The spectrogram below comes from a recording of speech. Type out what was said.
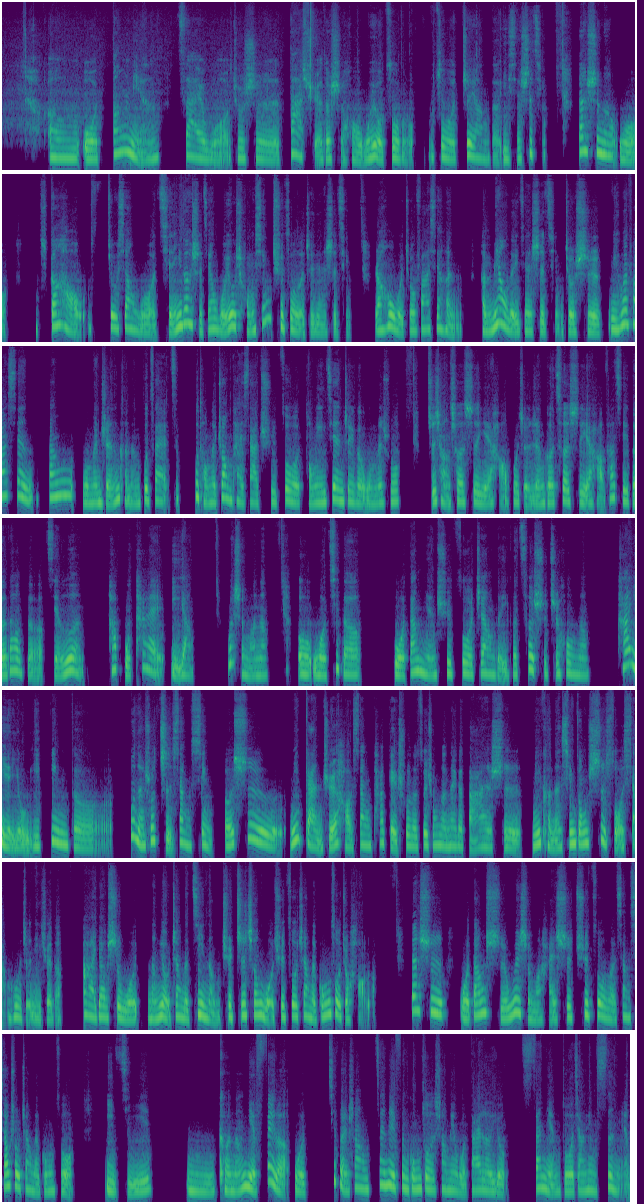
嗯，我当年。在我就是大学的时候，我有做过做这样的一些事情，但是呢，我刚好就像我前一段时间我又重新去做了这件事情，然后我就发现很很妙的一件事情，就是你会发现，当我们人可能不在不同的状态下去做同一件这个我们说职场测试也好，或者人格测试也好，它其实得到的结论它不太一样。为什么呢？呃，我记得我当年去做这样的一个测试之后呢，它也有一定的不能说指向性，而是你感觉好像他给出的最终的那个答案是你可能心中是所想，或者你觉得啊，要是我能有这样的技能去支撑我去做这样的工作就好了。但是我当时为什么还是去做了像销售这样的工作，以及嗯，可能也废了我。基本上在那份工作上面，我待了有三年多，将近四年。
